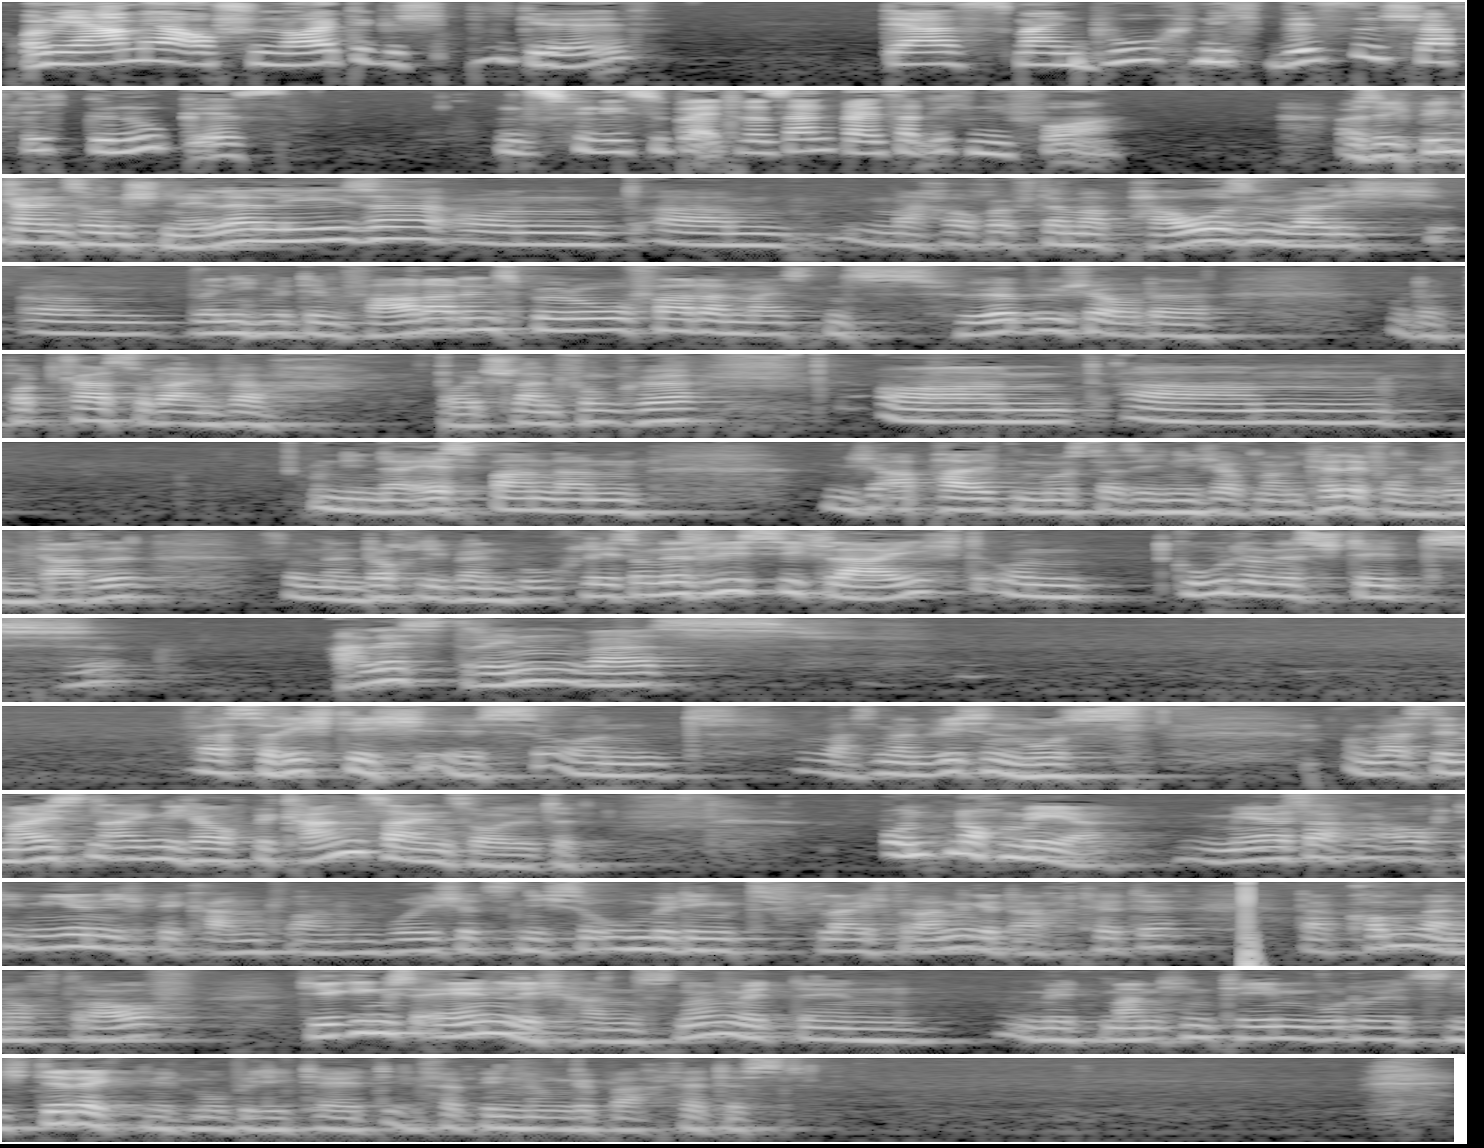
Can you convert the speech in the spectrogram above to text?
Und mir haben ja auch schon Leute gespiegelt, dass mein Buch nicht wissenschaftlich genug ist. Und das finde ich super interessant, weil das hatte ich nie vor. Also ich bin kein so ein schneller Leser und ähm, mache auch öfter mal Pausen, weil ich, ähm, wenn ich mit dem Fahrrad ins Büro fahre, dann meistens Hörbücher oder, oder Podcasts oder einfach Deutschlandfunk höre. Und, ähm, und in der S-Bahn dann mich abhalten muss, dass ich nicht auf meinem Telefon rumdaddel, sondern doch lieber ein Buch lese. Und es liest sich leicht und gut und es steht alles drin, was was richtig ist und was man wissen muss und was den meisten eigentlich auch bekannt sein sollte. Und noch mehr. Mehr Sachen auch, die mir nicht bekannt waren und wo ich jetzt nicht so unbedingt gleich dran gedacht hätte. Da kommen wir noch drauf. Dir ging es ähnlich, Hans, ne? mit, den, mit manchen Themen, wo du jetzt nicht direkt mit Mobilität in Verbindung gebracht hättest.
